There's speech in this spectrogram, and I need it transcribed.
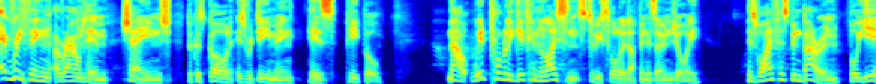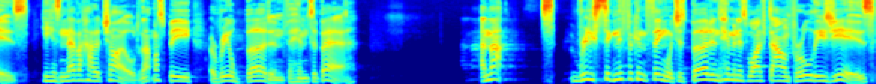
everything around him change because God is redeeming his people. Now, we'd probably give him license to be swallowed up in his own joy. His wife has been barren for years. He has never had a child. That must be a real burden for him to bear. And that really significant thing, which has burdened him and his wife down for all these years,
